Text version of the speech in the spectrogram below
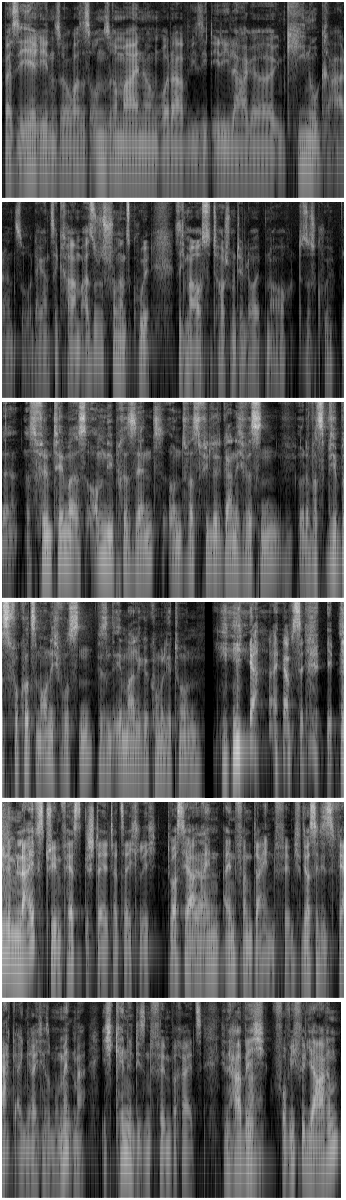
über Serien so, was ist unsere Meinung oder wie sieht ihr die Lage im Kino gerade und so, der ganze Kram. Also das ist schon ganz cool, sich mal auszutauschen mit den Leuten auch. Das ist cool. Das Filmthema ist omnipräsent und was viele gar nicht wissen oder was wir bis vor kurzem auch nicht wussten, wir sind ehemalige Kommilitonen. ja, ich hab's in einem Livestream festgestellt tatsächlich. Du hast ja, ja. Einen, einen von deinen Filmen. Du hast ja dieses Werk eingereicht. Also, Moment mal, ich kenne diesen Film bereits. Den habe ich ah. vor wie vielen Jahren?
